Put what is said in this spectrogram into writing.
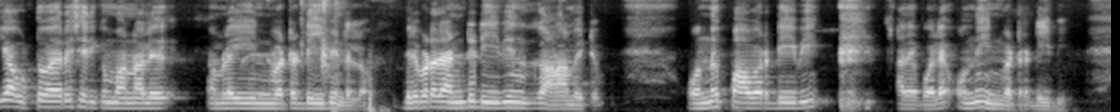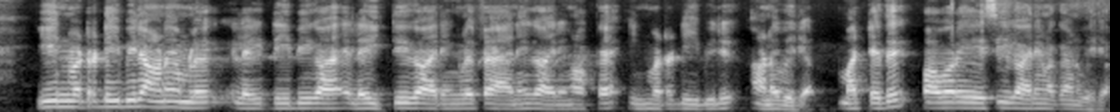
ഈ ഔട്ട് വയർ ശരിക്കും പറഞ്ഞാൽ നമ്മൾ ഈ ഇൻവെർട്ടർ ഡി ബി ഉണ്ടല്ലോ. ഇതിലിവിടെ രണ്ട് ഡി ബി നിങ്ങൾക്ക് കാണാൻ പറ്റും. ഒന്ന് പവർ ഡി ബി അതേപോലെ ഒന്ന് ഇൻവെർട്ടർ ഡി ബി ഈ ഇൻവെർട്ടർ ഡി ബിയിലാണ് നമ്മൾ ലൈറ്റ് ഡി ബി ലൈറ്റ് കാര്യങ്ങൾ ഫാന് കാര്യങ്ങളൊക്കെ ഇൻവെർട്ടർ ഡി ബിയിൽ ആണ് വരിക. മറ്റേത് പവർ എ സി കാര്യങ്ങളൊക്കെയാണ് വരിക.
